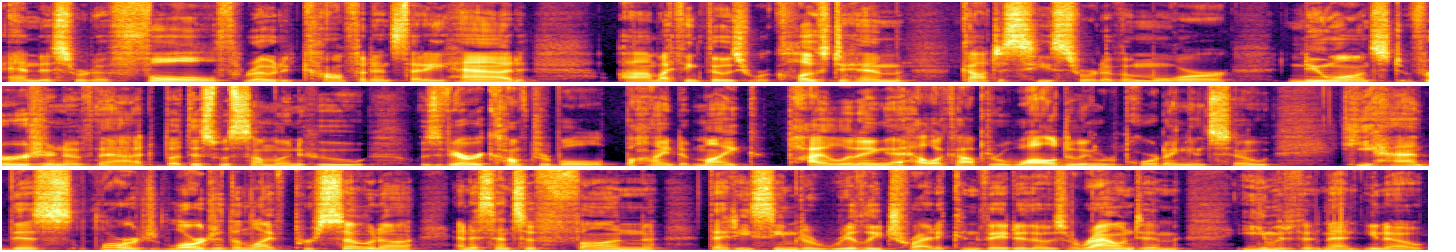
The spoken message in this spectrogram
and this sort of full-throated confidence that he had. Um, I think those who were close to him got to see sort of a more nuanced version of that. But this was someone who was very comfortable behind a mic, piloting a helicopter while doing reporting, and so he had this large, larger than life persona and a sense of fun that he seemed to really try to convey to those around him, even if it meant, you know,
